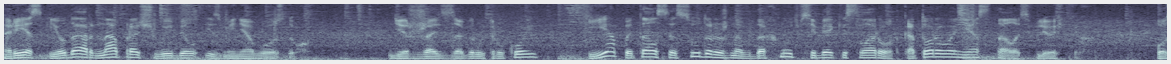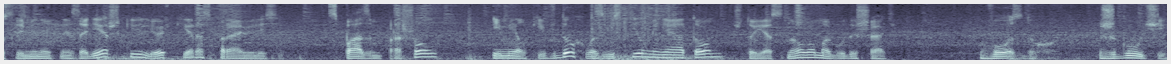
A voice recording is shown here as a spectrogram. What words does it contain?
Резкий удар напрочь выбил из меня воздух. Держась за грудь рукой, я пытался судорожно вдохнуть в себя кислород, которого не осталось в легких. После минутной задержки легкие расправились. Спазм прошел, и мелкий вдох возвестил меня о том, что я снова могу дышать. Воздух, жгучий,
